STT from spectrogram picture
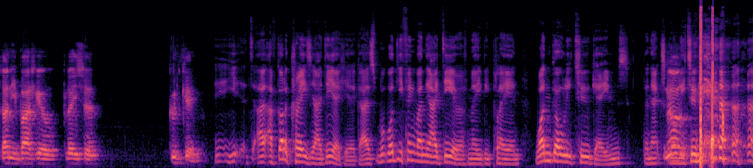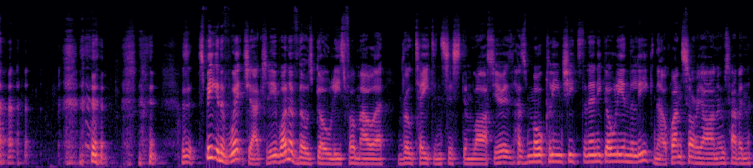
Danny Barrio plays a good game. I've got a crazy idea here, guys. What, what do you think about the idea of maybe playing one goalie two games, the next No. goalie two games? Speaking of which, actually, one of those goalies from our rotating system last year has more clean sheets than any goalie in the league now. Juan Soriano's having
